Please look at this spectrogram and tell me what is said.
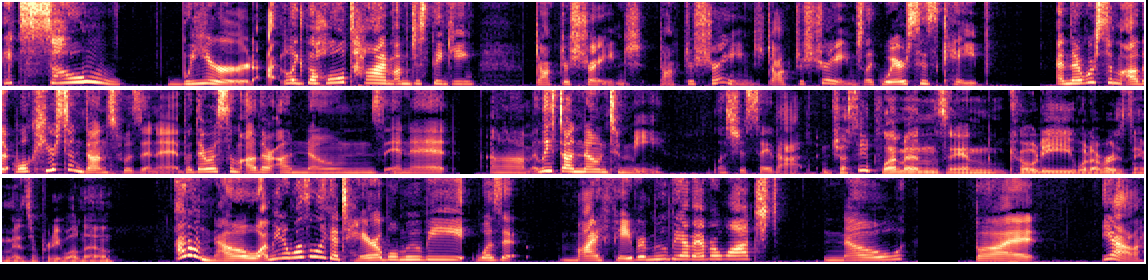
It's so weird. Like the whole time, I'm just thinking, Doctor Strange, Doctor Strange, Doctor Strange. Like, where's his cape? And there were some other. Well, Kirsten Dunst was in it, but there was some other unknowns in it. Um, at least unknown to me. Let's just say that. Jesse Plemons and Kodi, whatever his name is, are pretty well known. I don't know. I mean, it wasn't like a terrible movie. Was it my favorite movie I've ever watched? No. But yeah,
